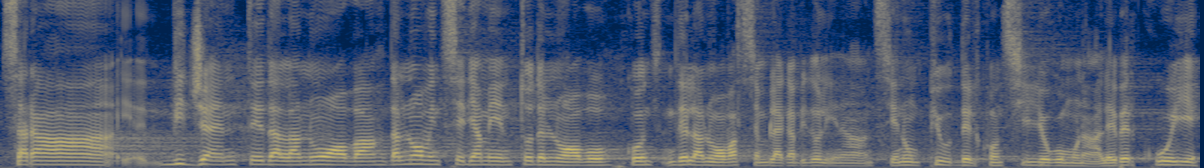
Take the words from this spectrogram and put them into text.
sarà vigente nuova, dal nuovo insediamento del nuovo, della nuova Assemblea Capitolina, anzi non più del Consiglio Comunale, per cui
